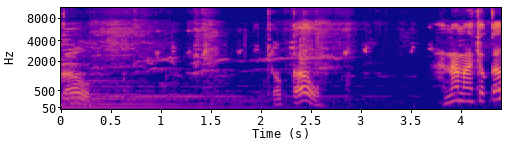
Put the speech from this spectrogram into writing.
โชโก้โชโก้หันหน้ามาโชโก้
